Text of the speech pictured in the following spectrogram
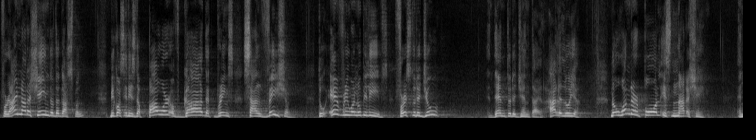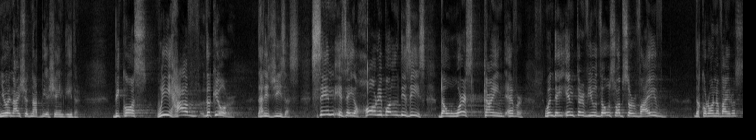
For I'm not ashamed of the gospel, because it is the power of God that brings salvation to everyone who believes, first to the Jew and then to the Gentile. Hallelujah. No wonder Paul is not ashamed. And you and I should not be ashamed either. Because we have the cure. That is Jesus. Sin is a horrible disease, the worst kind ever. When they interview those who have survived the coronavirus,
